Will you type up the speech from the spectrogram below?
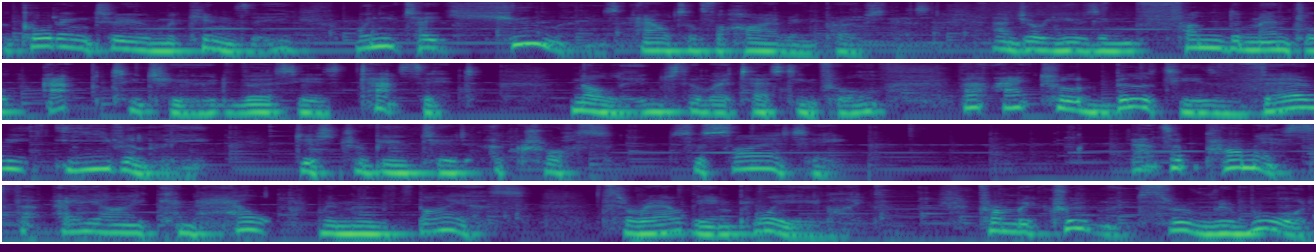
According to McKinsey, when you take humans out of the hiring process and you're using fundamental aptitude versus tacit knowledge that we're testing for, that actual ability is very evenly distributed across society. That's a promise that AI can help remove bias throughout the employee life, from recruitment through reward,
